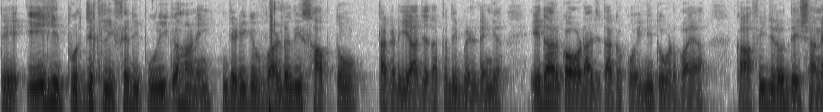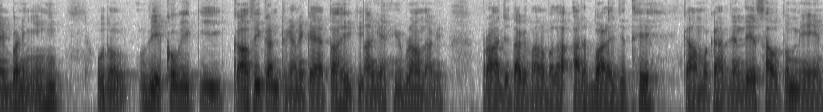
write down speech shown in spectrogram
ਤੇ ਇਹ ਹੀ ਬੁਰਜ ਖਲੀਫੇ ਦੀ ਪੂਰੀ ਕਹਾਣੀ, ਜਿਹੜੀ ਕਿ ਵਰਲਡ ਦੀ ਸਭ ਤੋਂ ਤਕੜੀ ਅੱਜ ਤੱਕ ਦੀ ਬਿਲਡਿੰਗ ਆ। ਇਹਦਾ ਰਿਕਾਰਡ ਅੱਜ ਤੱਕ ਕੋਈ ਨਹੀਂ ਤੋੜ ਪਾਇਆ। ਕਾਫੀ ਜਦੋਂ ਦੇਸ਼ਾਂ ਨੇ ਬਣੀ ਸੀ, ਉਦੋਂ ਵੇਖੋ ਵੀ ਕੀ, ਕਾਫੀ ਕੰਟਰੀਆਂ ਨੇ ਕਹਿਤਾ ਸੀ ਕਿ ਅਸੀਂ ਬਣਾ ਦਾਂਗੇ ਪਰ ਅੱਜ ਤੱਕ ਤੁਹਾਨੂੰ ਪਤਾ, ਅਰਬ ਵਾਲੇ ਜਿੱਥੇ ਕੰਮ ਕਰ ਜਾਂਦੇ ਆ, ਸਭ ਤੋਂ ਮੇਨ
